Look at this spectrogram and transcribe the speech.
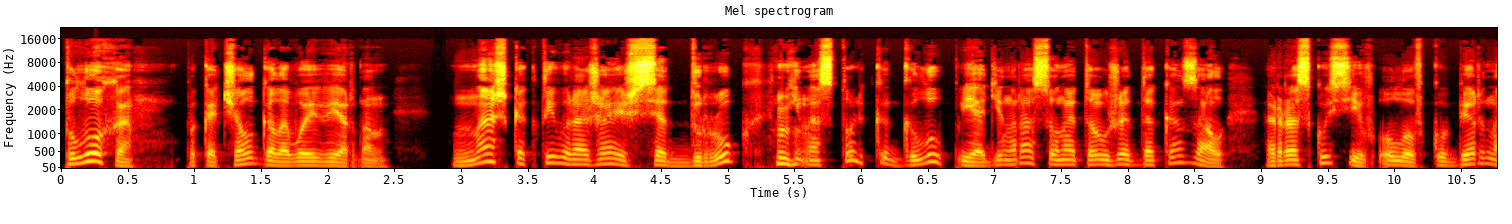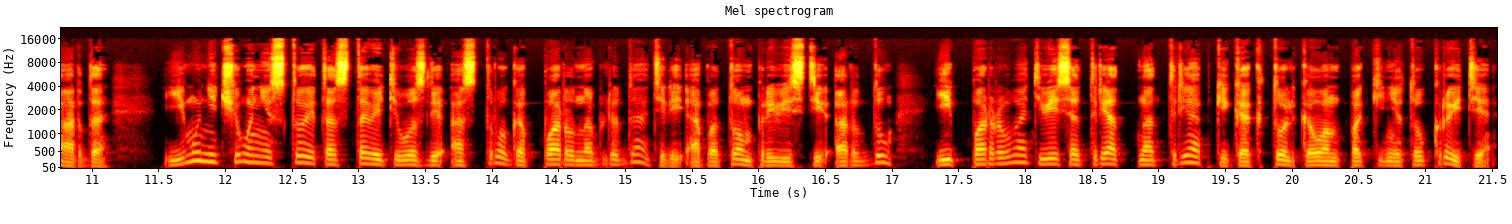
«Плохо», – покачал головой Вернон. Наш, как ты выражаешься, друг не настолько глуп, и один раз он это уже доказал, раскусив уловку Бернарда. Ему ничего не стоит оставить возле Острога пару наблюдателей, а потом привести Орду и порвать весь отряд на тряпки, как только он покинет укрытие.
